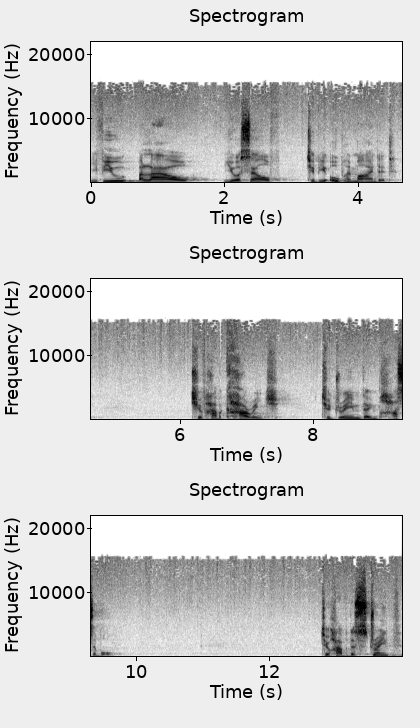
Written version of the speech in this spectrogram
If you allow yourself to be open minded, to have courage to dream the impossible, to have the strength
